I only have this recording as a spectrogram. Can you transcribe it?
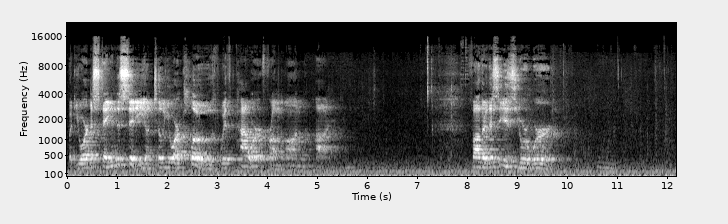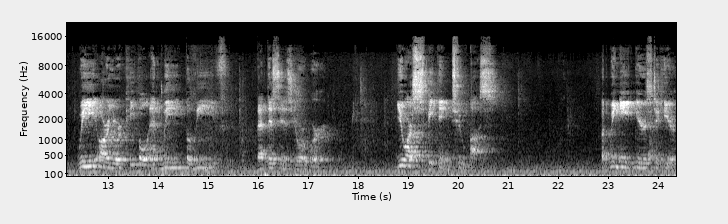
But you are to stay in the city until you are clothed with power from on high. Father, this is your word. We are your people and we believe that this is your word. You are speaking to us. But we need ears to hear.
